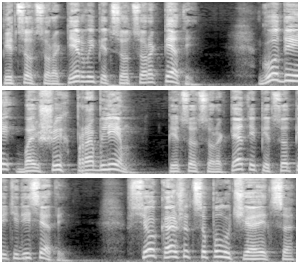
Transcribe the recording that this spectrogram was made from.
541-545. Годы больших проблем 545-550. Все, кажется, получается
